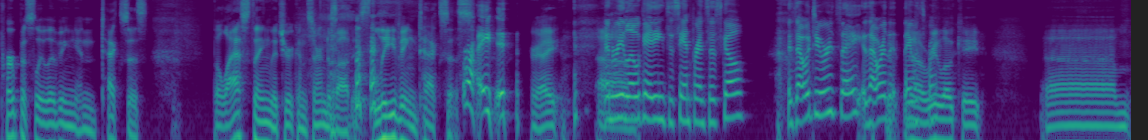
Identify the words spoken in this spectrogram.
purposely living in Texas, the last thing that you're concerned about is leaving Texas, Right. right? and Um, relocating to San Francisco? Is that what you were saying? Is that where they no, was from? relocate um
